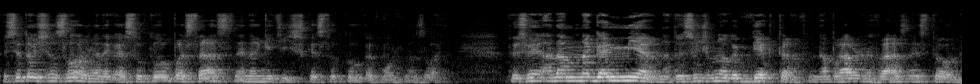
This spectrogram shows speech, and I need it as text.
То есть это очень сложная такая структура, пространственная, энергетическая структура, как можно назвать. То есть она многомерна, то есть очень много векторов, направленных в разные стороны.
